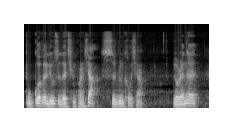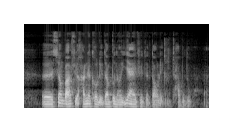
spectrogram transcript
不过分流失的情况下湿润口腔。有人呢，呃，像把水含在口里但不能咽下去的道理差不多啊。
